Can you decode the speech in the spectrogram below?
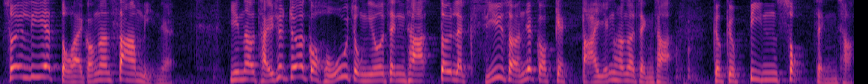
所以呢一度係講緊三年嘅，然後提出咗一個好重要嘅政策，對歷史上一個極大影響嘅政策，就叫邊縮政策。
